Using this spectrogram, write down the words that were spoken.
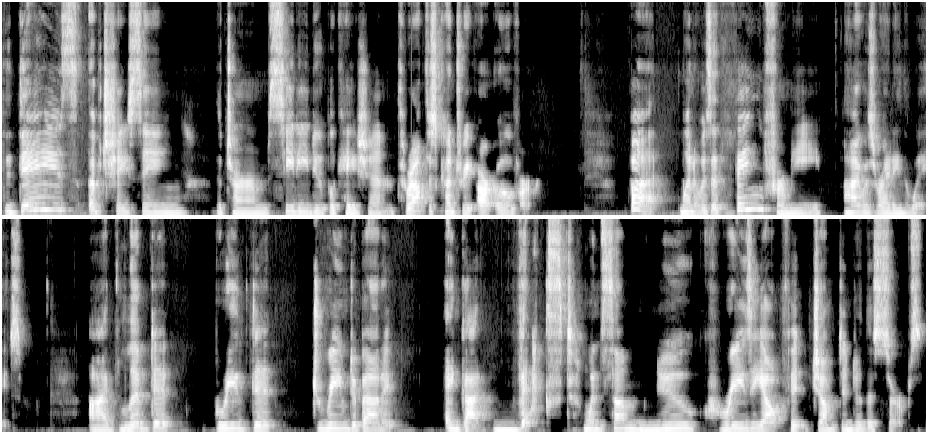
The days of chasing the term CD duplication throughout this country are over. But when it was a thing for me, I was writing the waves. I've lived it, breathed it, dreamed about it, and got vexed when some new crazy outfit jumped into the SERPs.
